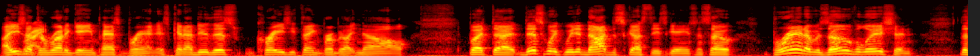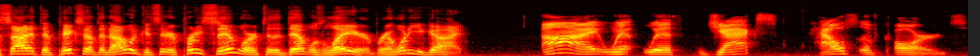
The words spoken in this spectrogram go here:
I usually have to run a game past Brent. Is can I do this crazy thing? Brent be like, no. But uh, this week we did not discuss these games, and so Brent, of his own volition, decided to pick something I would consider pretty similar to the Devil's Lair. Brent, what do you got? I went with Jack's House of Cards.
